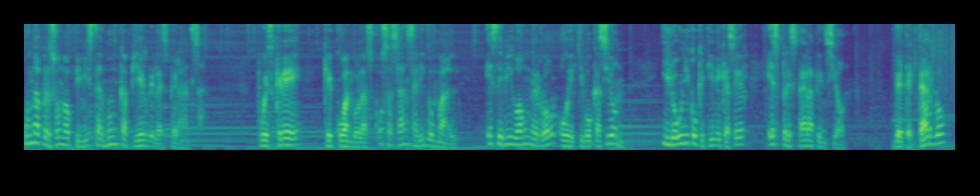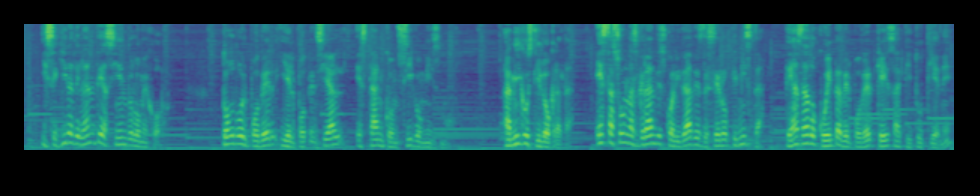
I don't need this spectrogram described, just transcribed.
una persona optimista nunca pierde la esperanza, pues cree que cuando las cosas han salido mal es debido a un error o equivocación y lo único que tiene que hacer es prestar atención, detectarlo y seguir adelante haciéndolo mejor. Todo el poder y el potencial están consigo mismo. Amigo estilócrata, estas son las grandes cualidades de ser optimista. ¿Te has dado cuenta del poder que esa actitud tiene?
